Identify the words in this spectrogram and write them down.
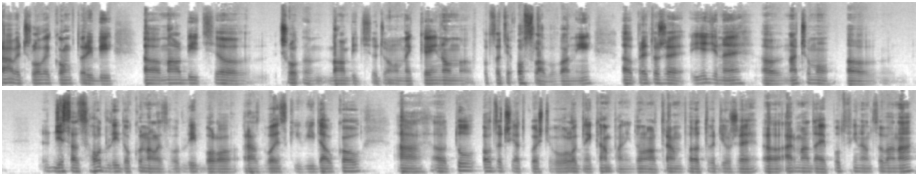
práve človekom, ktorý by mal byť čo mal byť Johnom McCainom v podstate oslavovaný, pretože jediné, na čomu kde sa zhodli, dokonale zhodli, bolo rast vojenských výdavkov. A tu od začiatku ešte vo volebnej kampani Donald Trump tvrdil, že armáda je podfinancovaná,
